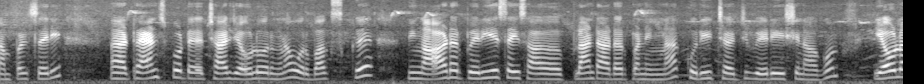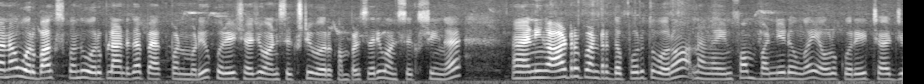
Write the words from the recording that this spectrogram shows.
compulsory transport charge எவ்வளோ வருங்கன்னா ஒரு பாக்ஸுக்கு நீங்கள் ஆர்டர் பெரிய சைஸ் பிளான்ட் ஆர்டர் பண்ணிங்கன்னா கொரியர் சார்ஜ் வேரியேஷன் ஆகும். எவ்வளோனா ஒரு பாக்ஸ்க்கு வந்து ஒரு பிளான்ட் தான் பேக் பண்ண முடியும். கொரியர் சார்ஜ் ஒன் சிக்ஸ்டி வரும். கம்பல்சரி ஒன் சிக்ஸ்டிங்க நீங்கள் ஆர்டர் பண்ணுறத பொறுத்து வரும். நாங்கள் இன்ஃபார்ம் பண்ணிவிடுவோங்க எவ்வளோ கொரியர் சார்ஜ்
